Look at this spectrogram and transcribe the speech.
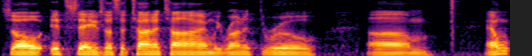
So it saves us a ton of time. We run it through, um, and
